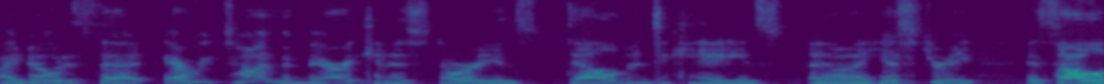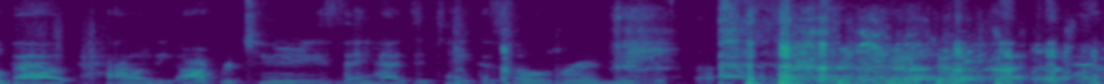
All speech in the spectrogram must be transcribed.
I noticed that every time American historians delve into Canadian uh, history, it's all about how the opportunities they had to take us over and make us better. and,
